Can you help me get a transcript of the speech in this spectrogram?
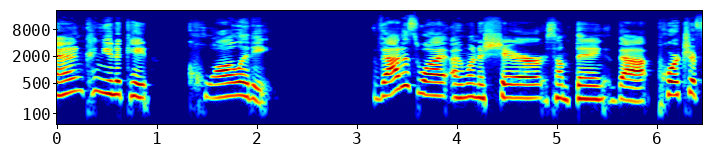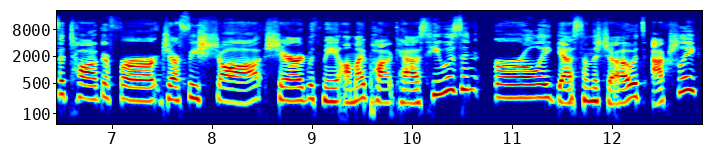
and communicate quality. That is why I want to share something that portrait photographer Jeffrey Shaw shared with me on my podcast. He was an early guest on the show. It's actually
